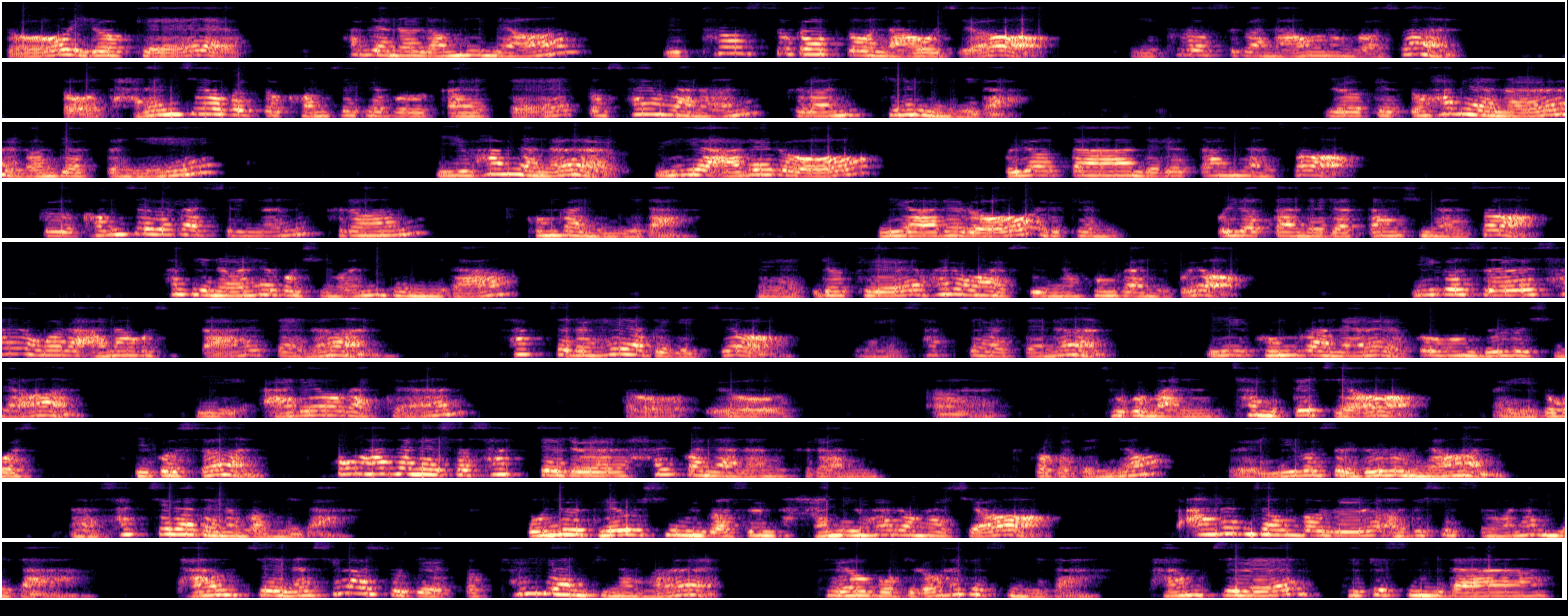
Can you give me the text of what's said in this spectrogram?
또 이렇게 화면을 넘기면 이 플러스가 또 나오죠. 이 플러스가 나오는 것은 또 다른 지역을 또 검색해 볼까 할 때 또 사용하는 그런 기능입니다. 이렇게 또 화면을 넘겼더니 이 화면을 위 아래로 올렸다 내렸다 하면서 그 검색을 할 수 있는 그런 공간입니다. 위아래로 이렇게 올렸다 내렸다 하시면서 확인을 해 보시면 됩니다. 네, 이렇게 활용할 수 있는 공간이고요. 이것을 사용을 안 하고 싶다 할 때는 삭제를 해야 되겠죠. 네, 삭제할 때는 이 공간을 꾹 누르시면 이 아래와 같은 또요 어, 조그만 창이 뜨죠. 이것, 이것은 홍화면에서 삭제를 할 거냐는 그런 거거든요. 이것을 누르면 어, 삭제가 되는 겁니다. 오늘 배우신 것을 많이 활용하셔 빠른 정보를 얻으셨으면 합니다. 다음 주에는 생활 속에 또 편리한 기능을 배워보기로 하겠습니다. 다음 주에 뵙겠습니다.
